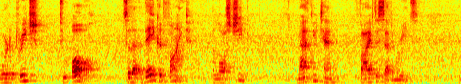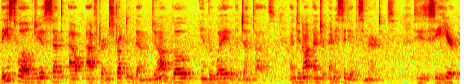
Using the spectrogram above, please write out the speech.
were to preach to all so that they could find the lost sheep. Matthew 10, 5 to 7 reads These twelve Jesus sent out after instructing them do not go in the way of the Gentiles, and do not enter any city of the Samaritans. So you see here,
